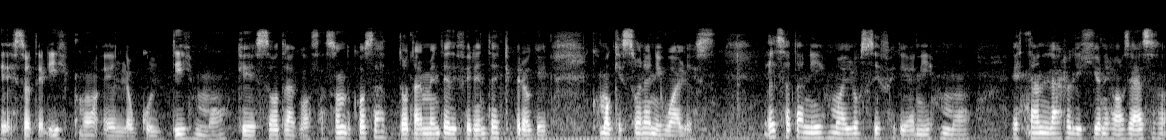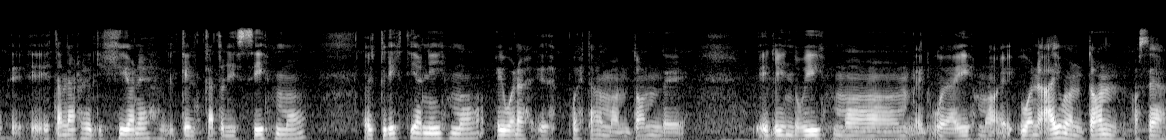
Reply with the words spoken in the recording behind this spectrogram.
esoterismo, el ocultismo, que es otra cosa. Son cosas totalmente diferentes, pero que como que suenan iguales. El satanismo, el luciferianismo, están las religiones, o sea, eh, están las religiones, el catolicismo, el cristianismo y bueno, después está un montón de el hinduismo, el budaísmo, y bueno, hay un montón, o sea,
